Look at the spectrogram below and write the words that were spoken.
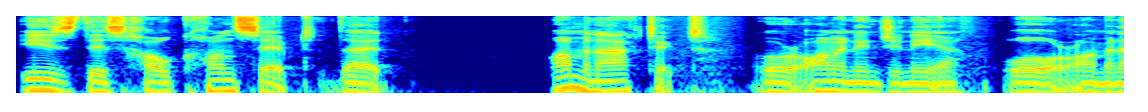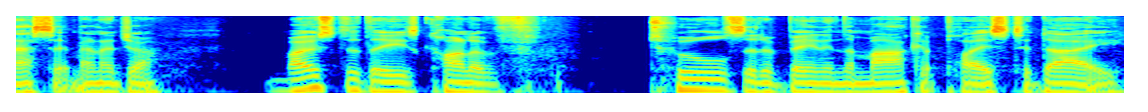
is this whole concept that I'm an architect or I'm an engineer or I'm an asset manager. Most of these kind of tools that have been in the marketplace today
